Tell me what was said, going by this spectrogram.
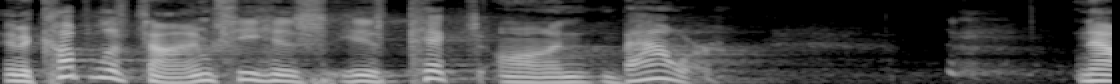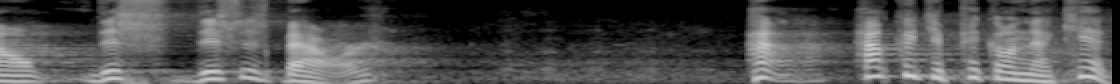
And a couple of times he has, he has picked on Bauer. Now, this, this is Bauer. How, how could you pick on that kid?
